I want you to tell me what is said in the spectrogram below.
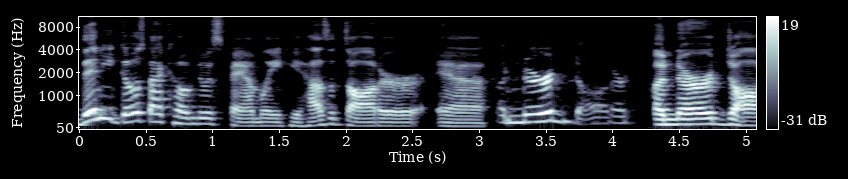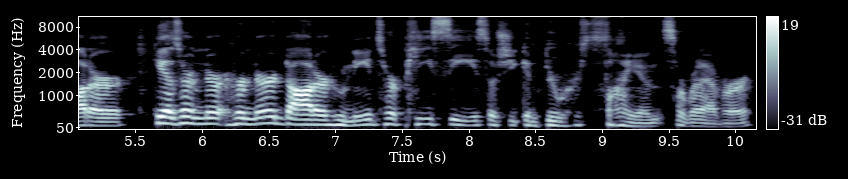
then he goes back home to his family. He has a daughter uh, A nerd daughter. a nerd daughter. He has her ner- her nerd daughter who needs her pc so she can do her science or whatever.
